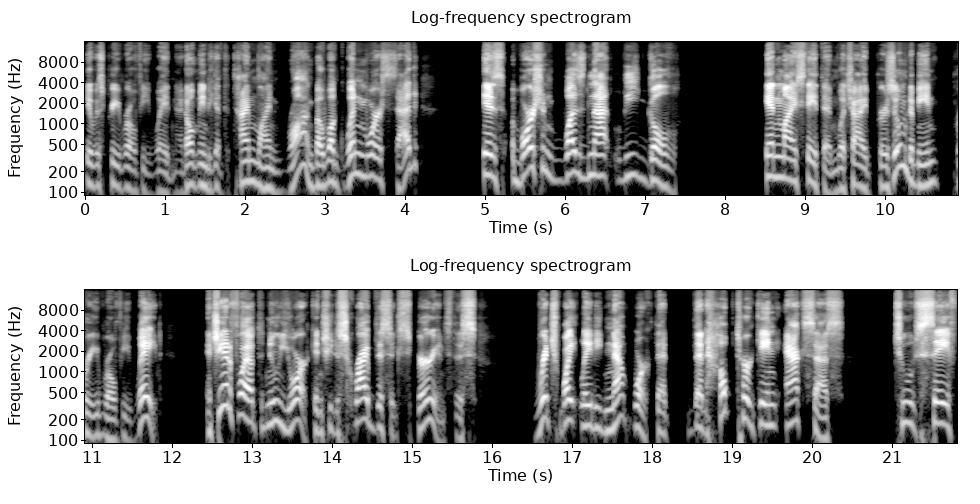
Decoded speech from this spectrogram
it was pre Roe v. Wade, and I don't mean to get the timeline wrong, but what Gwen Moore said is abortion was not legal in my state then, which I presume to mean pre Roe v. Wade. And she had to fly out to New York, and she described this experience, this rich white lady network that that helped her gain access to safe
